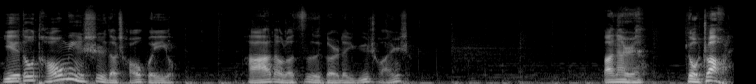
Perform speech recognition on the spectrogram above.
也都逃命似的朝回游，爬到了自个儿的渔船上。把那人给我抓回来！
